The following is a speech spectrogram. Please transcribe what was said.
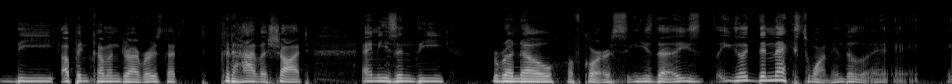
the up and coming drivers that could have a shot. And he's in the Renault, of course. He's the he's he's like the next one in the uh,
